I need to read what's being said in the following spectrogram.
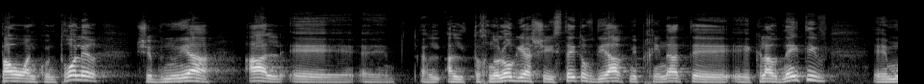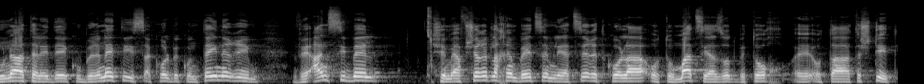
Power 1 Controller, שבנויה על, אה, אה, על, על טכנולוגיה שהיא state of the art מבחינת אה, Cloud Native, מונעת על ידי Kubernetes, הכל ב container ים ו Ansible, שמאפשרת לכם בעצם לייצר את כל האוטומציה הזאת בתוך אותה תשתית.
